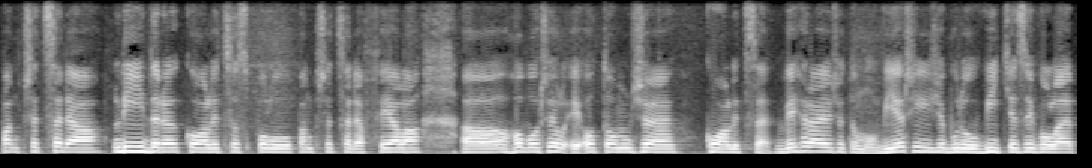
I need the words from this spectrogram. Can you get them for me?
pan předseda, lídr koalice spolu, pan předseda Fiala, uh, hovořil i o tom, že koalice vyhraje, že tomu věří, že budou vítězi voleb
